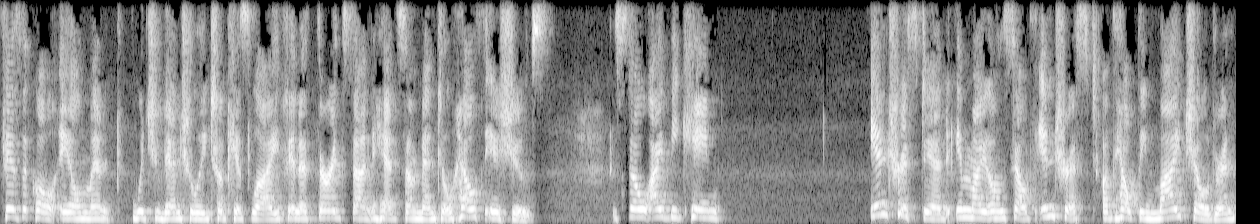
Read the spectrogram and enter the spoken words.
physical ailment, which eventually took his life, and a third son had some mental health issues. So I became interested in my own self interest of helping my children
